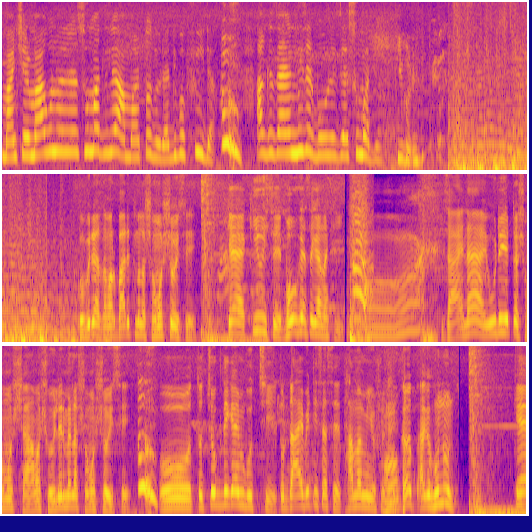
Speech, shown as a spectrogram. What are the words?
মানুষের মা গুলো সুমা দিলে আমার তো ধরে দিব ফিডা আগে যায় নিজের বউরে যায় সুমা দিই। কবিরাজ আমার বাড়িতে মেলা সমস্যা হয়েছে কে কি হইছে? বউ গেছে কে নাকি? যায় না ওটাই একটা সমস্যা। আমার শরীরের মেলা সমস্যা হয়েছে ও তোর চোখ দেখে আমি বুঝছি। তোর ডায়াবেটিস আছে থাম আমি ওষুধ। হপ আগে শুনুন। কে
